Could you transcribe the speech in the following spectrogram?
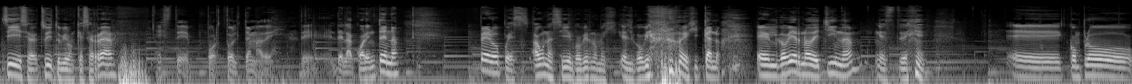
sí, sí tuvieron que cerrar, este, por todo el tema de, de, la cuarentena. Pero pues aún así el gobierno, el gobierno mexicano, el gobierno de China, este, eh, compró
